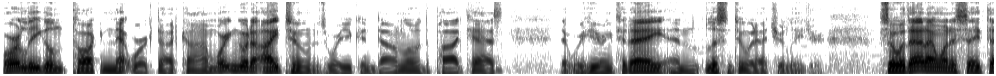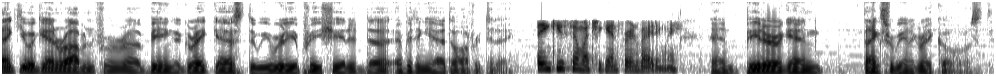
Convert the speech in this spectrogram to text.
or LegalTalkNetwork.com, or you can go to iTunes where you can download the podcast that we're hearing today and listen to it at your leisure. So, with that, I want to say thank you again, Robyn, for uh, being a great guest. We really appreciated uh, everything you had to offer today. Thank you so much again for inviting me. And Peter, again, thanks for being a great co host.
